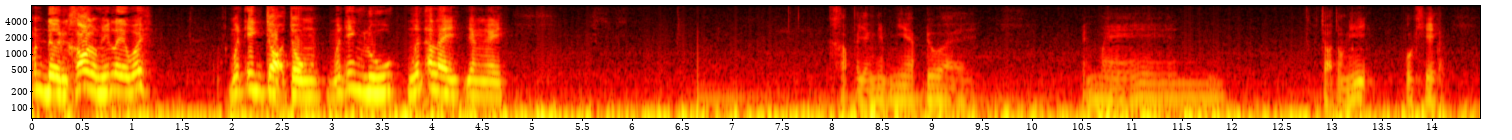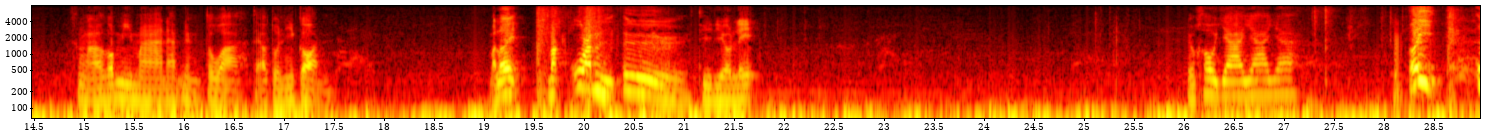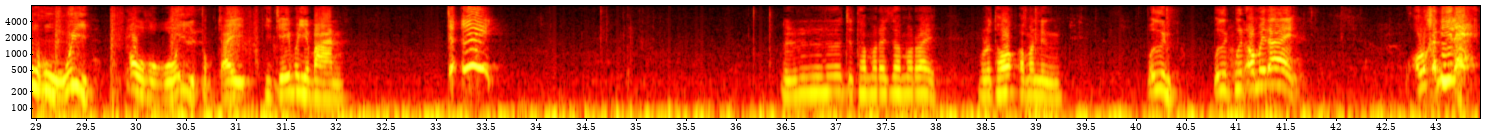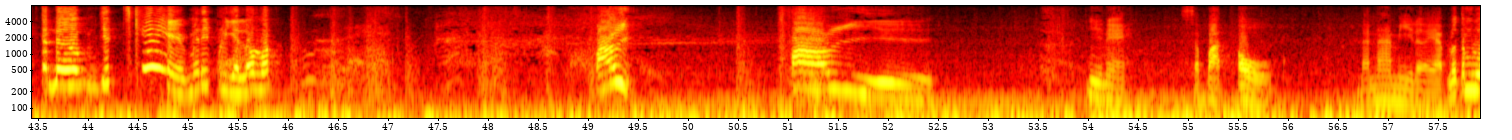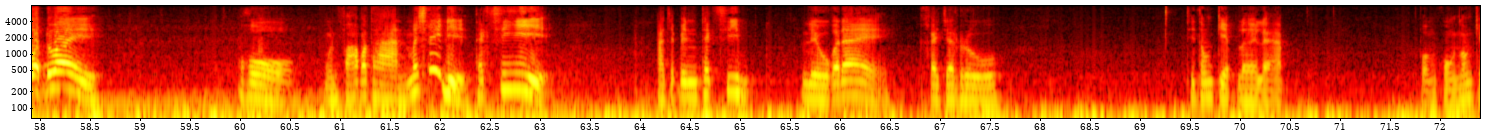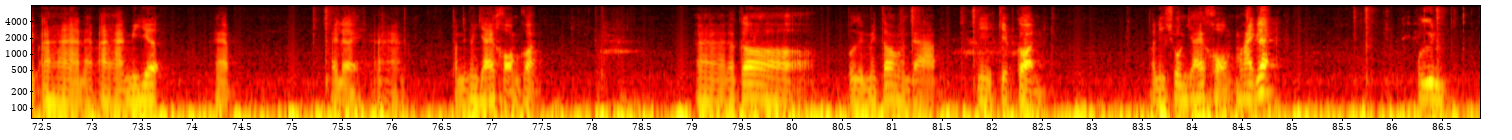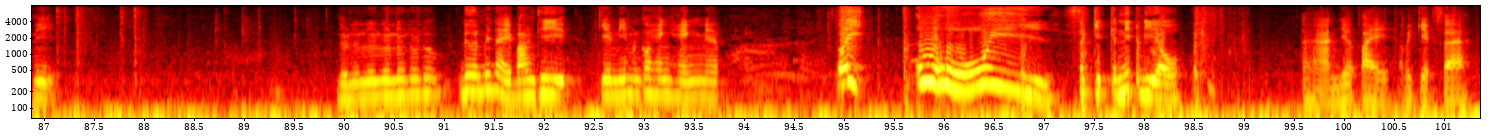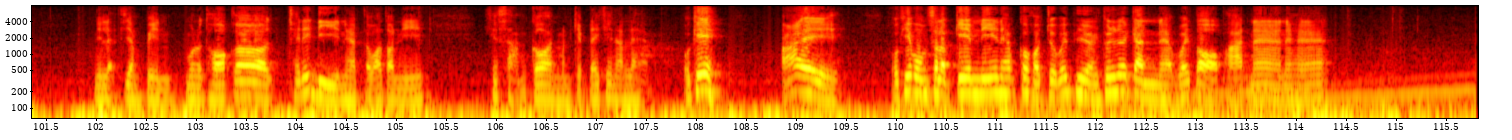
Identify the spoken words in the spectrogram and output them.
มันเดินเข้าตรงนี้เลยเว้ย เหมือนเองเจาะจง เหมือนเองรู้ เหมือนอะไร ยังไง ขับไปอยังเงียบๆด้วย แมนจอดตรงนี้ โอเค ข้างหลังเราก็มีมานะครับหนึ่งตัว แต่เอาตัวนี้ก่อน มาเลย บักอ้วนเออทีเดียวเละเดี๋ยวเข้ายายายาเอ้ย โอ้โหโอ้โหตกใจอีเจ๊พยาบาลจะเอ้ยเดี๋ยวๆๆจะทำอะไรจะทำอะไรมูลท็อกเอามาหนึ่ง ปืน ปืน ปืนเอาไม่ได้ เอารถคันนี้แหละแต่เดิมยึดแค่ไม่ได้เปลี่ยนแล้วรถ ไป ไป นี่แน่สะบัดโอ้ด้านหน้ามีเลยครับ รถตำรวจด้วย โอ้โห เหมือนฟ้าประทาน ไม่ใช่ดิ แท็กซี่ อาจจะเป็นแท็กซี่เร็วก็ได้ ใครจะรู้ ที่ต้องเก็บเลยเลยครับ ผมคงต้องเก็บอาหารนะครับ อาหารมีเยอะนะครับ ไปเลยอาหาร ตอนนี้ต้องย้ายของก่อน อ่า แล้วก็ปืนไม่ต้องดาบ นี่เก็บก่อน ตอนนี้ช่วงย้ายของมาอีกแล้ว ปืน นี่เร็วเร็วเร็วเร็วเดินไปไหนบางทีเกมนี้มันก็แฮงๆนะครับ เฮ้ย โอ้โหยสกิดกันนิดเดียวานเยอะไปเอาไปเก็บซะนี่แหละที่จำเป็นโมโนทอก็ใช้ได้ดีนะครับ แต่ว่าตอนนี้แค่สามก้อนมันเก็บได้แค่นั้นแหละโอเคไปโอเคผมสำหรับเกมนี้นะครับ ก็ขอจบไว้เพียงเท่านี้แล้วกันนะครับ ไว้ต่อพาร์ทหน้านะฮะ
